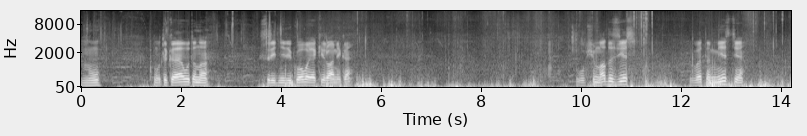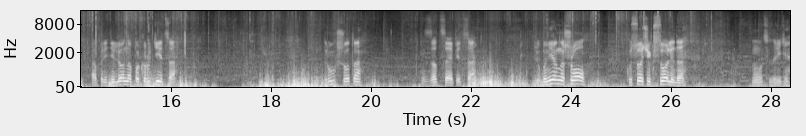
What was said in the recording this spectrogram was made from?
Ну, вот такая вот она средневековая керамика. В общем, надо здесь, в этом месте, определенно покрутиться. Вдруг что-то зацепится. Любомир нашел кусочек солида. Вот, смотрите.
